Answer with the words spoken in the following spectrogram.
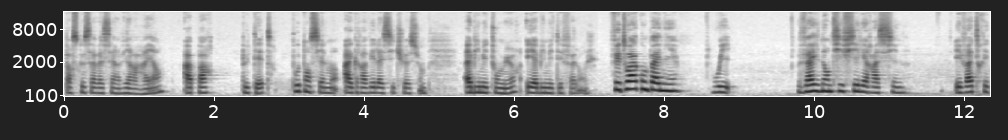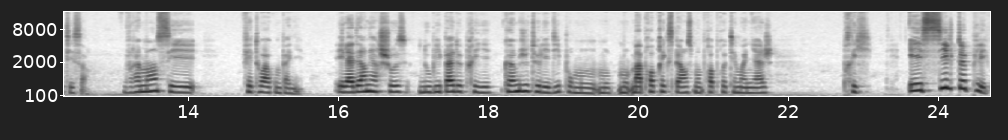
Parce que ça va servir à rien, à part peut-être potentiellement aggraver la situation, abîmer ton mur et abîmer tes phalanges. Fais-toi accompagner. Oui. Va identifier les racines et va traiter ça. Vraiment, c'est fais-toi accompagner. Et la dernière chose, n'oublie pas de prier. Comme je te l'ai dit pour mon, ma propre expérience, mon propre témoignage, prie. Et s'il te plaît,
